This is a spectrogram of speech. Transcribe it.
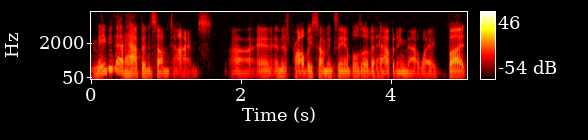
maybe that happens sometimes, uh, and and there's probably some examples of it happening that way, but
